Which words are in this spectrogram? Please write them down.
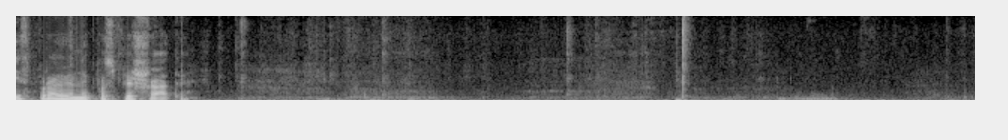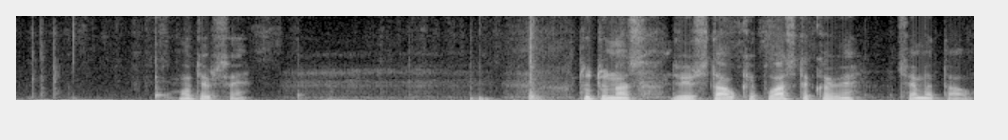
Цій справі не поспішати. От і все. Тут у нас дві вставки пластикові, це метал.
